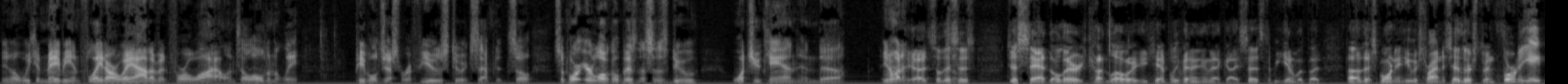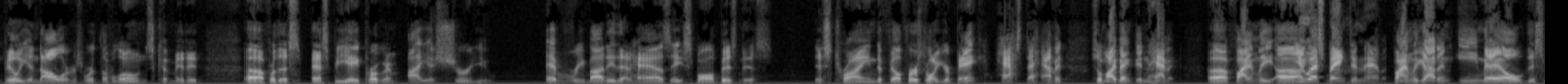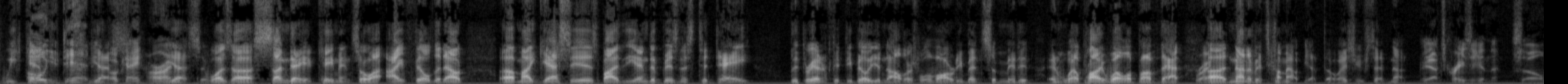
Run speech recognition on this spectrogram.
You know, we can maybe inflate our way out of it for a while until ultimately people just refuse to accept it. So support your local businesses, do what you can, and uh, you know what? Yeah. So this is just sad though. Larry Kudlow, you can't believe anything that guy says to begin with. But uh, this morning he was trying to say there's been 38 billion dollars worth of loans committed uh, for this SBA program. I assure you, everybody that has a small business is trying to fill. First of all, your bank has to have it. So my bank didn't have it. Uh, finally, uh, U.S. Bank didn't have it. Finally, got an email this weekend. Oh, you did? Yes. Okay. All right. Yes, it was uh, Sunday. It came in, so I, I filled it out. Uh, my guess is by the end of business today, the three hundred fifty billion dollars will have already been submitted, and well, probably well above that. Right. Uh, none of it's come out yet, though, as you've said, none. Yeah, it's crazy, isn't it? So,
